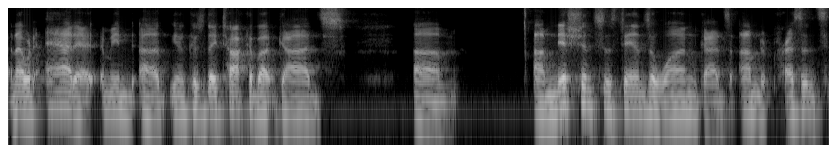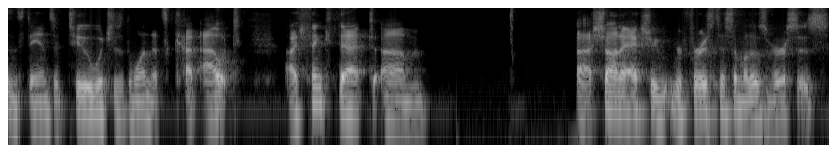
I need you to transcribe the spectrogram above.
And I would add it, I mean, uh, you know, because they talk about God's um, omniscience in stanza one, God's omnipresence in stanza two, which is the one that's cut out. I think that um, uh, Shauna actually refers to some of those verses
